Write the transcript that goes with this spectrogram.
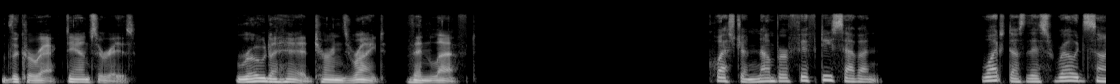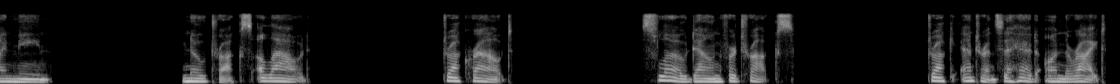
The correct answer is road ahead turns right, then left. Question number 57. What does this road sign mean? No trucks allowed. Truck route. Slow down for trucks. Truck entrance ahead on the right.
